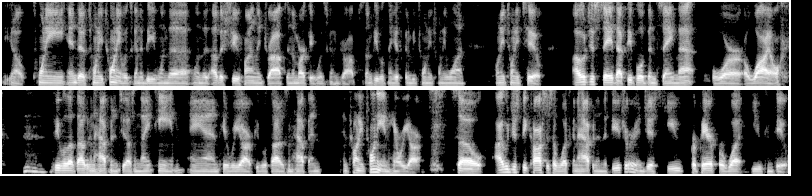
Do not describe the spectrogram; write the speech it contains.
you know 20 end of 2020 was going to be when the when the other shoe finally dropped and the market was going to drop. Some people think it's going to be 2021, 2022. I would just say that people have been saying that for a while. people thought that was going to happen in 2019, and here we are. People thought it was going to happen in 2020, and here we are. So I would just be cautious of what's going to happen in the future, and just you prepare for what you can do.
